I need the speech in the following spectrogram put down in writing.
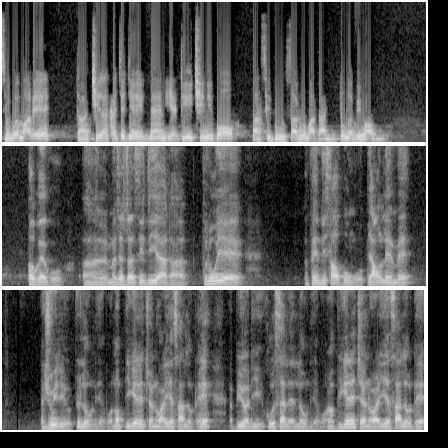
ဈေးကွက်မှာလည်းဒါခြေလန်းခက်ကြဲကြဲလမ်းနေရဒီအခြေအနေပေါ်ဒါစီတူစပြီးတော့မှဒါတုံးသက်ပေးပါဦးဟုတ်ကဲ့ကိုအဲမန်ချက်စတာစီးတီးကဒါသူတို့ရဲ့အသင်းတိဆောက်ပုံကိုပြောင်းလဲမဲ့ အရွေးတွေကိုပြုလုပ်နေရပေါ့နော်ပြီးခဲ့တဲ့ January ရက်စလုပ်တယ်ပြီးတော့ဒီအခုဆက်လည်းလုပ်နေရပေါ့အဲ့တော့ပြီးခဲ့တဲ့ January ရက်စလုပ်တဲ့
